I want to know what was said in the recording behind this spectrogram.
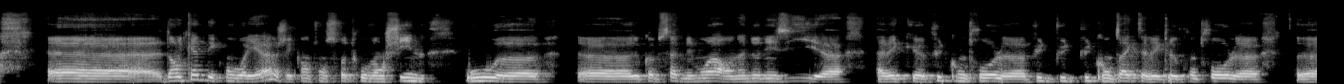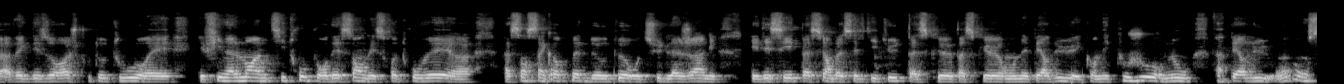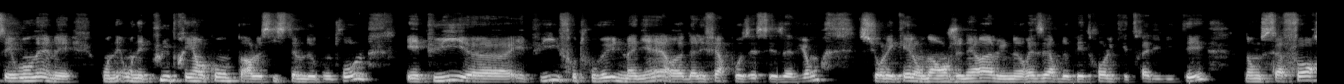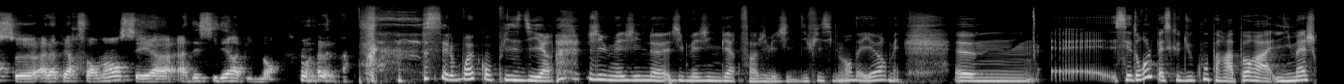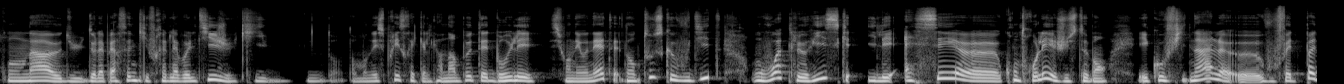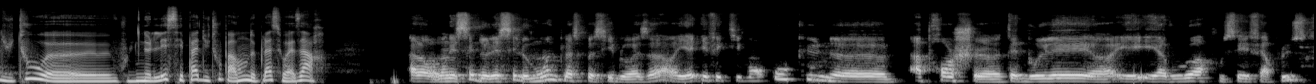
euh, dans le cadre des convoyages et quand on se retrouve en Chine où euh, euh, comme ça de mémoire en Indonésie euh, avec euh, plus de contrôle, euh, plus de, plus, plus de contact avec le contrôle, avec des orages tout autour et, et, finalement un petit trou pour descendre et se retrouver à 150 mètres de hauteur au-dessus de la jungle et d'essayer de passer en basse altitude parce que parce que on est perdu et qu'on est toujours nous, perdu. On, on, sait où on est, mais on est on est plus pris en compte par le système de contrôle. Et puis et puis il faut trouver une manière d'aller faire poser ces avions sur lesquels on a en général une réserve de pétrole qui est très limitée. Donc ça force euh, à la performance et à, décider rapidement. c'est le moins qu'on puisse dire. J'imagine, euh, j'imagine bien. Enfin, j'imagine difficilement d'ailleurs, mais euh, c'est drôle parce que du coup, par rapport à l'image qu'on a euh, de la personne qui ferait de la voltige, qui dans, mon esprit serait quelqu'un d'un peu tête brûlée, si on est honnête, dans tout ce que vous dites, on voit que le risque, il est assez euh, contrôlé justement, et qu'au final, euh, vous faites pas du tout, vous ne laissez pas du tout, pardon, de place au hasard. Alors, on essaie de laisser le moins de place possible au hasard. Il n'y a effectivement aucune approche tête brûlée et, et, à vouloir pousser et faire plus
